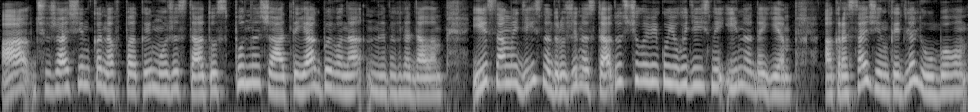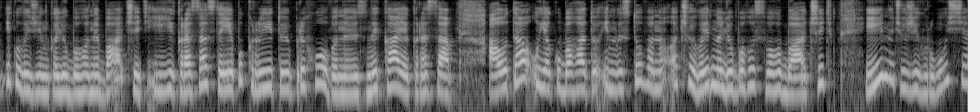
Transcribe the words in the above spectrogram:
А чужа жінка навпаки може статус понижати, як би вона не виглядала. І саме дійсно дружина статус чоловіку його дійсний і надає. А краса жінки для любого. І коли жінка любого не бачить, її краса стає покритою, прихованою, зникає краса. А ота, у яку багато інвестовано, очевидно, любого свого бачить, і на чужі гроші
